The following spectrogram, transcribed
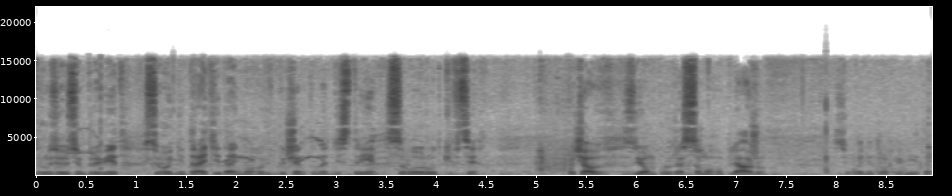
Друзі, усім привіт! Сьогодні третій день мого відпочинку на Дністрі, село Рудківці. Почав зйомку вже з самого пляжу. Сьогодні трохи вітер,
